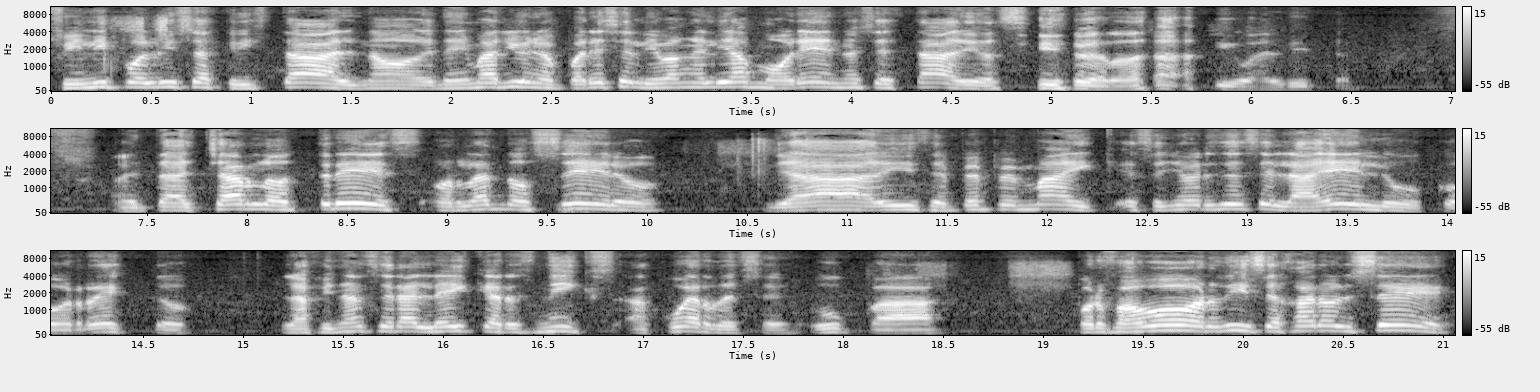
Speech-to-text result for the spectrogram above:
Filipo Luisa Cristal, no, Neymar Junior, parece el Iván Elías Moreno ese estadio, sí, de verdad, igualito. Ahí está, Charlo 3, Orlando 0. Ya dice Pepe Mike, eh, señores, ese es la ELU, correcto. La final será Lakers Knicks, acuérdese. Upa. Por favor, dice Harold C.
